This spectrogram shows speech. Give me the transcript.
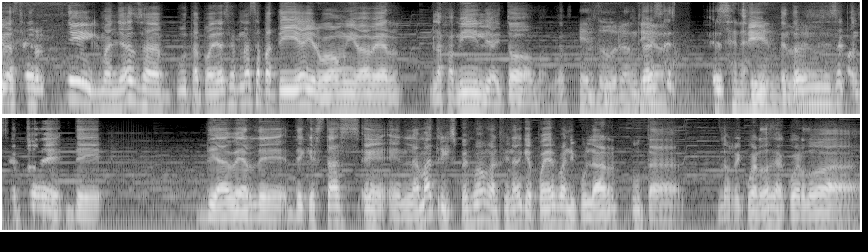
iba a ser, sí, man, ¿ya? O sea, puta, podía ser una zapatilla y el huevón iba a ver la familia y todo, man, ¿ya? Qué duro, Entonces, tío. es- es- sí, entonces ese concepto de, de, de a ver, de, de que estás en, en la Matrix, pues, weón, al final que puedes manipular, puta, los recuerdos de acuerdo a,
